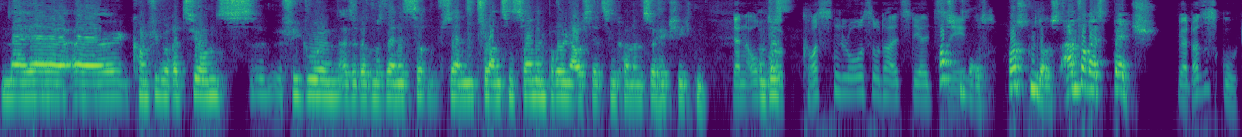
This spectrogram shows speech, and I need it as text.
neue äh, Konfigurationsfiguren, also dass man seine, seinen Pflanzen Sonnenbrillen aufsetzen kann und solche Geschichten. Dann auch das- kostenlos oder als DLC? Kostenlos, kostenlos, einfach als Patch. Ja, das ist gut.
